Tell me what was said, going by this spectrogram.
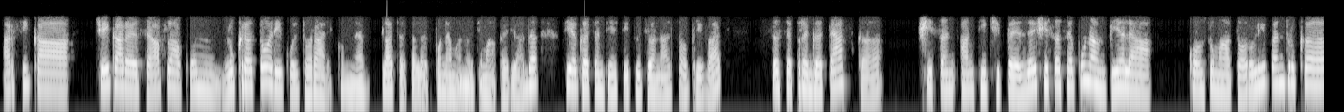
ar fi ca cei care se află acum lucrătorii culturali, cum ne place să le spunem în ultima perioadă, fie că sunt instituționali sau privați, să se pregătească și să anticipeze și să se pună în pielea consumatorului pentru că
